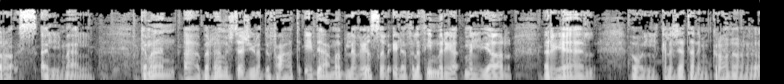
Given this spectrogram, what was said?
رأس المال. كمان آه، برنامج تأجيل الدفعات إيداع مبلغ يصل إلى 30 مريا- مليار ريال. هو الكلاجات هذه من كورونا؟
